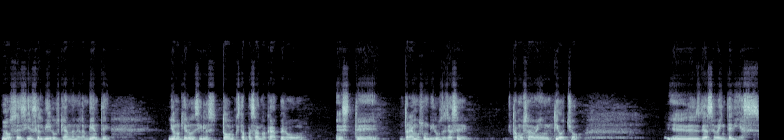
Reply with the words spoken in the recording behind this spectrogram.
No sé si es el virus que anda en el ambiente. Yo no quiero decirles todo lo que está pasando acá, pero este traemos un virus desde hace estamos a 28 eh, desde hace 20 días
